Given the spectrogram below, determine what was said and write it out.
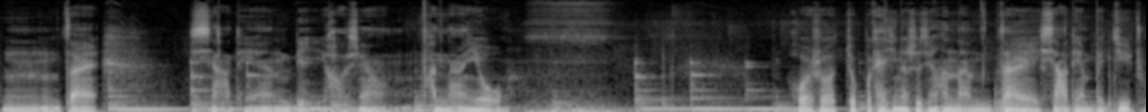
嗯，在夏天里好像很难有，或者说就不开心的事情很难在夏天被记住。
